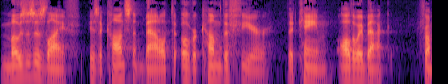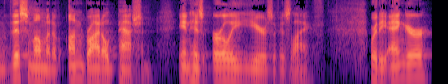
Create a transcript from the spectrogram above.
Moses' life is a constant battle to overcome the fear that came all the way back from this moment of unbridled passion in his early years of his life, where the anger,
